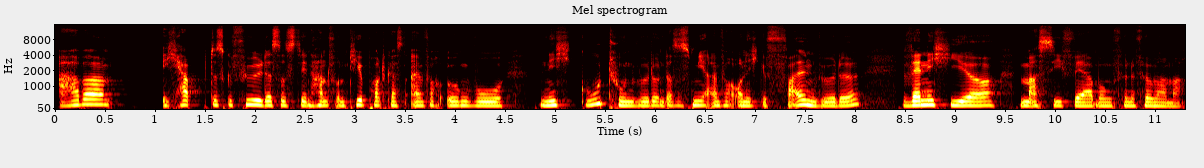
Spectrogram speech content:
Aber ich habe das Gefühl, dass es den Hanf- und Tier-Podcast einfach irgendwo nicht gut tun würde und dass es mir einfach auch nicht gefallen würde, wenn ich hier massiv Werbung für eine Firma mache.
